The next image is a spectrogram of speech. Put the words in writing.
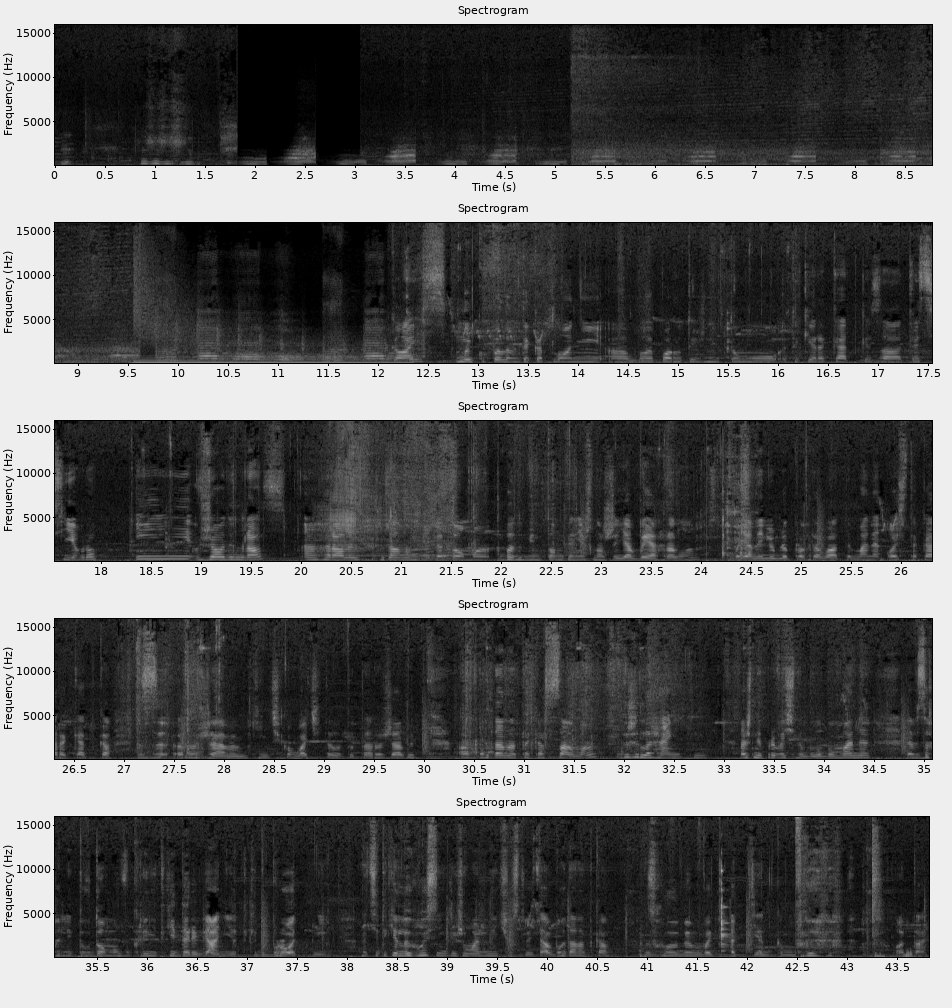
Гайс, ми купили в Декатлоні, а, були пару тижнів тому такі ракетки за 30 євро. І вже один раз грали з Богданом біля дома. Бадмінтон, звісно ж, я виграла, бо я не люблю програвати. В мене ось така ракетка з рожевим кінчиком. Бачите, от та рожевий. А Богдана така сама, дуже легенький. Аж непривично було, бо в мене взагалі-то вдома в Україні такі дерев'яні, такі добротні. А ці такі легусінькі, що майже не чувствуються. А Богдана така з голубим відтінком. Отак.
